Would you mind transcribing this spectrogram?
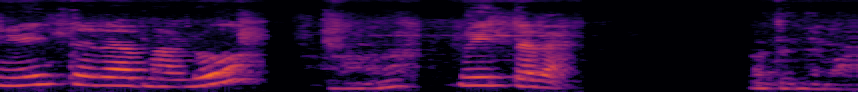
ಈ ತರ ಮಾಡು ಈ ತರ. ಅದನ್ನೇ ಮಾಡ್ತಾ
